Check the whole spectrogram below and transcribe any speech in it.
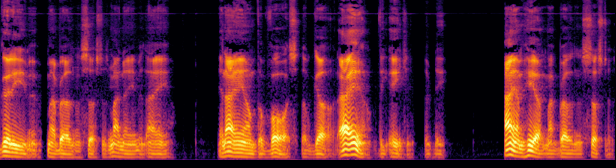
Good evening, my brothers and sisters. My name is I am, and I am the voice of God. I am the ancient of days. I am here, my brothers and sisters,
